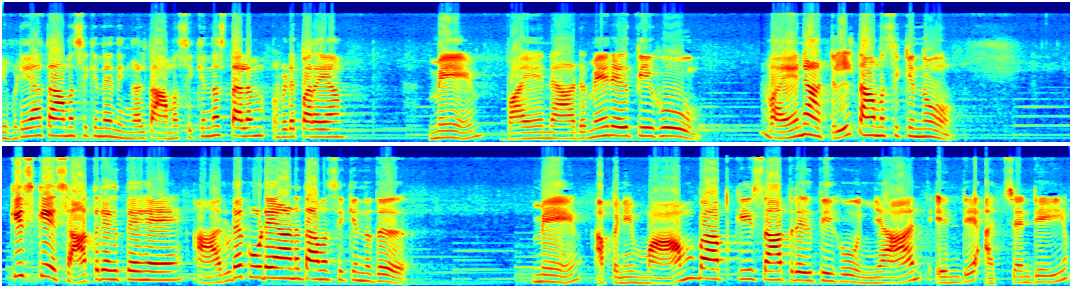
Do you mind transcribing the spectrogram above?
എവിടെയാ താമസിക്കുന്നത് നിങ്ങൾ താമസിക്കുന്ന സ്ഥലം ഇവിടെ പറയാം. മേ വയനാട് മേ രഹത്തി ഹൂം വയനാട്ടിൽ താമസിക്കുന്നു. കിസ്കെ സാത്ത് രഹത്തെ ഹേ ആരുടെ കൂടെയാണ് താമസിക്കുന്നത്? മേ അപ്പനെ മാം ബാപ് കി സാത്ത് രഹത്തി ഹൂ ഞാൻ എന്റെ അച്ഛന്റെയും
